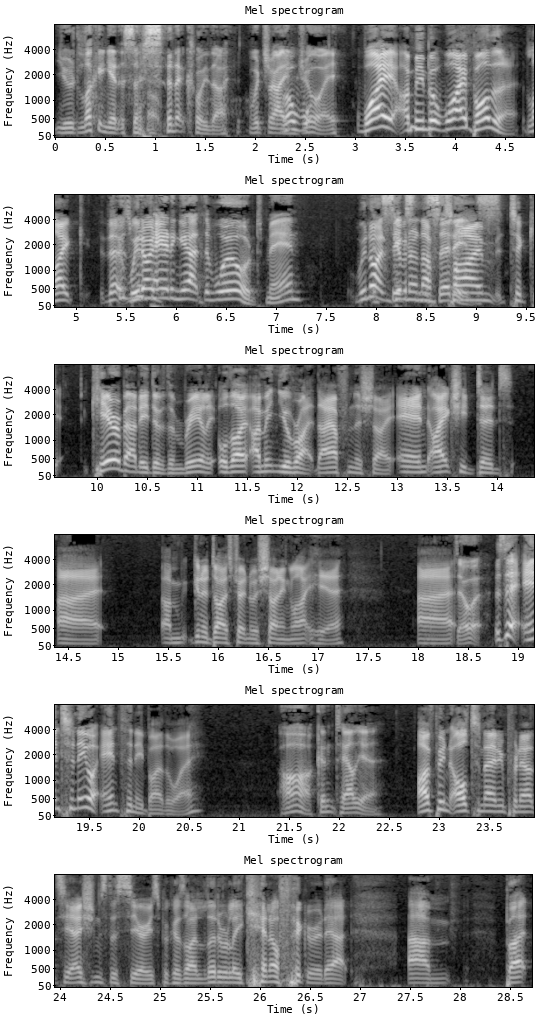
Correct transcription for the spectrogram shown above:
You're looking at it so cynically, though, which I Oh. Well, enjoy. Why? I mean, but why bother? Like that, we are don't. panning out the world, man. We're not given Sex and the enough time to care about either of them, really. Although, I mean, you're right; they are from the show, and I actually did. Uh, I'm going to dive straight into a shining light here. Uh, Do it. Is that Anthony or Anthony, by the way? Oh, I couldn't tell you. I've been alternating pronunciations this series because I literally cannot figure it out. Um, but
